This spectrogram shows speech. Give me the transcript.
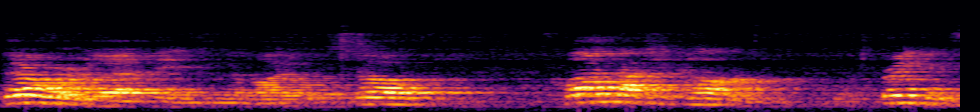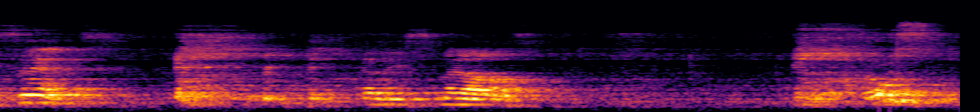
there weren't last names in the Bible, so why don't you call him frankincense? Because he smells so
